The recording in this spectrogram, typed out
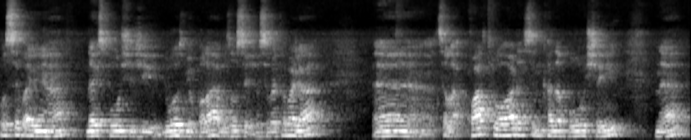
você vai ganhar 10 posts de 2 mil palavras, ou seja, você vai trabalhar, é, sei lá, 4 horas em cada post aí, né?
